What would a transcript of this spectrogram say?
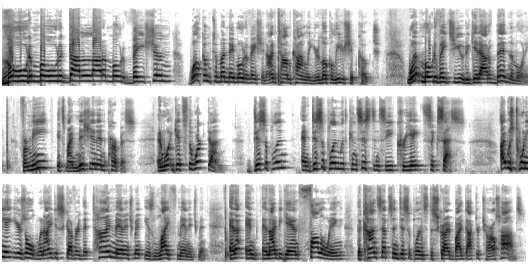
you got a lot of motivation. Welcome to Monday Motivation. I'm Tom Conley, your local leadership coach. What motivates you to get out of bed in the morning? For me, it's my mission and purpose. And what gets the work done? Discipline, and discipline with consistency create success. I was 28 years old when I discovered that time management is life management. And I, and, and I began following the concepts and disciplines described by Dr. Charles Hobbs.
